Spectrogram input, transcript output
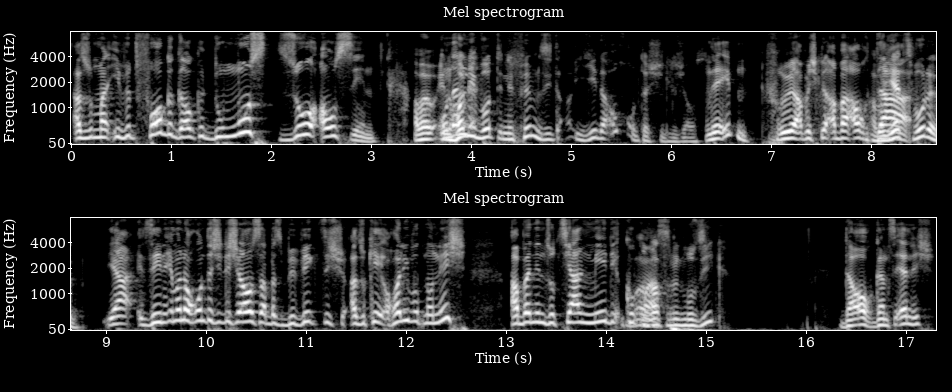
also man, ihr wird vorgegaukelt, du musst so aussehen. Aber in dann- Hollywood, in den Filmen, sieht jeder auch unterschiedlich aus. Ja, eben. Früher, aber ich aber auch Aber da. jetzt, wo denn? Ja, sehen immer noch unterschiedlich aus, aber es bewegt sich. Also, okay, Hollywood noch nicht, aber in den sozialen Medien. Guck mal, Was ist mit Musik? da auch, ganz ehrlich,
